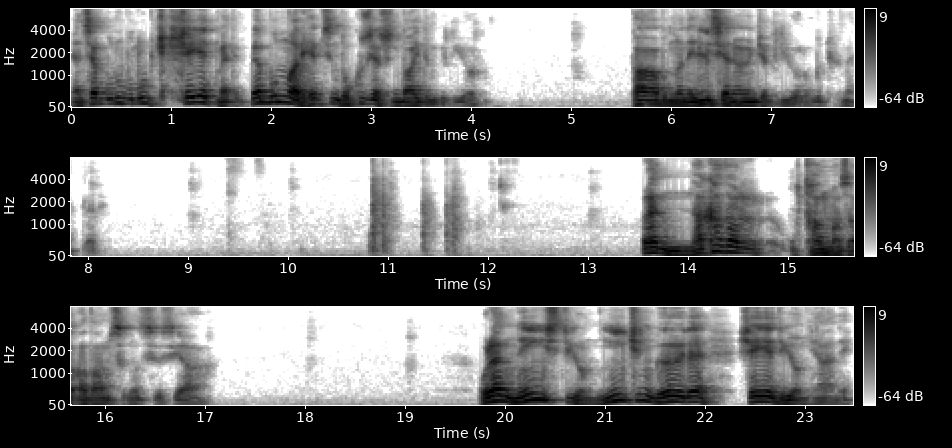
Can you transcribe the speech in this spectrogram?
Yani sen bunu bulup şey etmedin. Ben bunları hepsini 9 yaşındaydım biliyorum. Ta bundan 50 sene önce biliyorum bu tühmetleri. Ben ne kadar utanmaz adamsınız siz ya. Ulan ne istiyorsun? Niçin böyle şey ediyorsun yani?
